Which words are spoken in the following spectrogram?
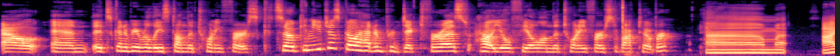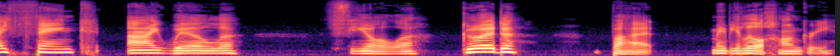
out and it's going to be released on the 21st. So can you just go ahead and predict for us how you'll feel on the 21st of October? Um I think I will feel good but maybe a little hungry.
